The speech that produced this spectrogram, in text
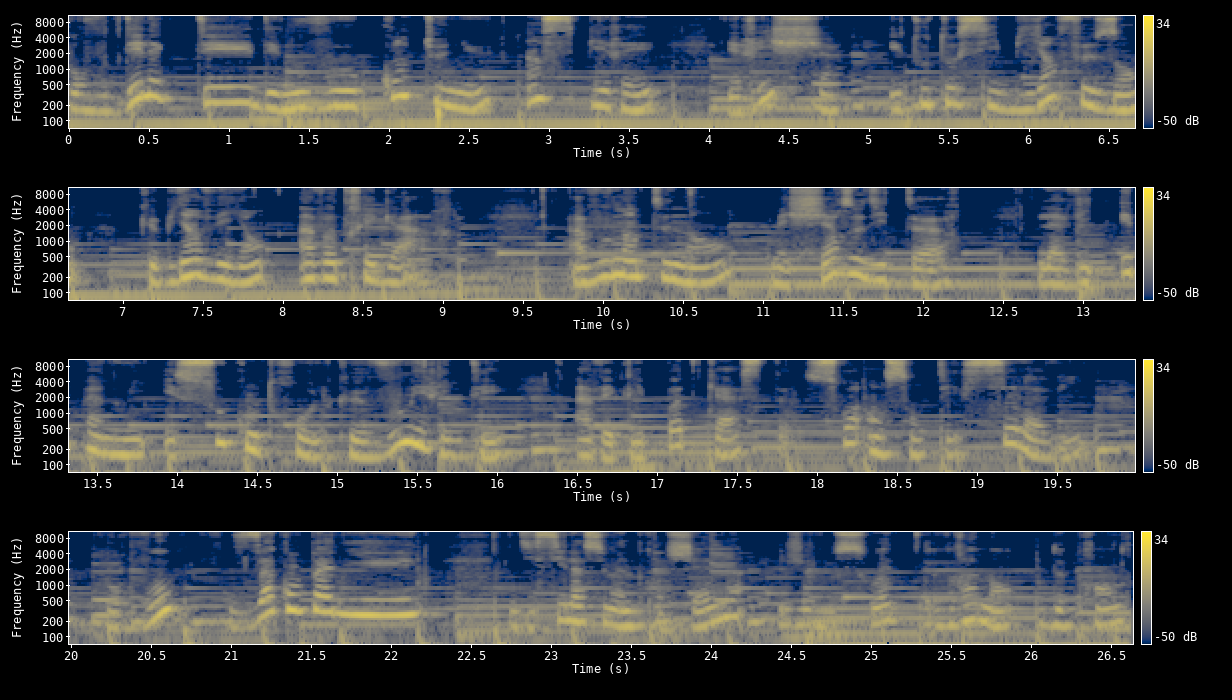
pour vous délecter des nouveaux contenus inspirés, riches et tout aussi bienfaisants que bienveillants à votre égard. À vous maintenant, mes chers auditeurs, la vie épanouie et sous contrôle que vous méritez avec les podcasts Soit en santé, c'est la vie pour vous accompagner. D'ici la semaine prochaine, je vous souhaite vraiment de prendre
